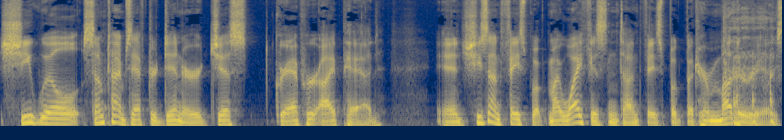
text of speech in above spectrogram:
she will sometimes after dinner just grab her iPad and she's on Facebook. My wife isn't on Facebook, but her mother is.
